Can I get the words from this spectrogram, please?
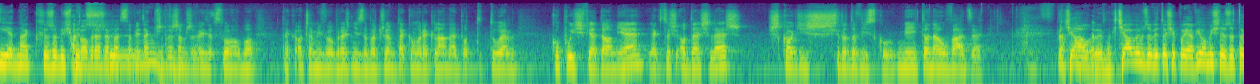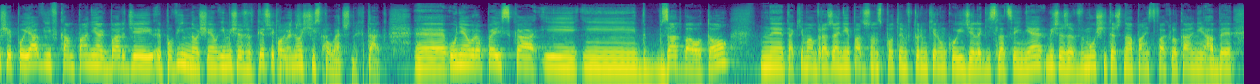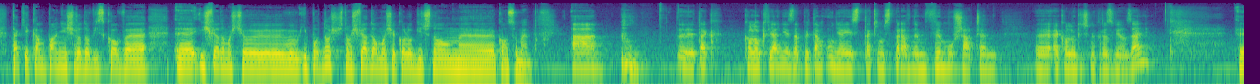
i jednak A żebyśmy... wyobraża pan sobie, tak no, przepraszam, że wejdę w słowo, bo tak oczami wyobraźni zobaczyłem taką reklamę pod tytułem Kupuj świadomie, jak coś odeślesz, szkodzisz środowisku. Miej to na uwadze. Chciałbym, chciałbym, żeby to się pojawiło. Myślę, że to się pojawi w kampaniach bardziej e, powinno się i myślę, że w pierwszej Społecznych, kolejności tak. społecznych. Tak. E, Unia Europejska i, i zadba o to. E, Takie mam wrażenie, patrząc po tym, w którym kierunku idzie legislacyjnie. Myślę, że wymusi też na państwach lokalnie, aby takie kampanie środowiskowe e, i świadomość, e, i podnosić tą świadomość ekologiczną e, konsumentów. A y, tak kolokwialnie zapytam, Unia jest takim sprawnym wymuszaczem e, ekologicznych rozwiązań? E,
